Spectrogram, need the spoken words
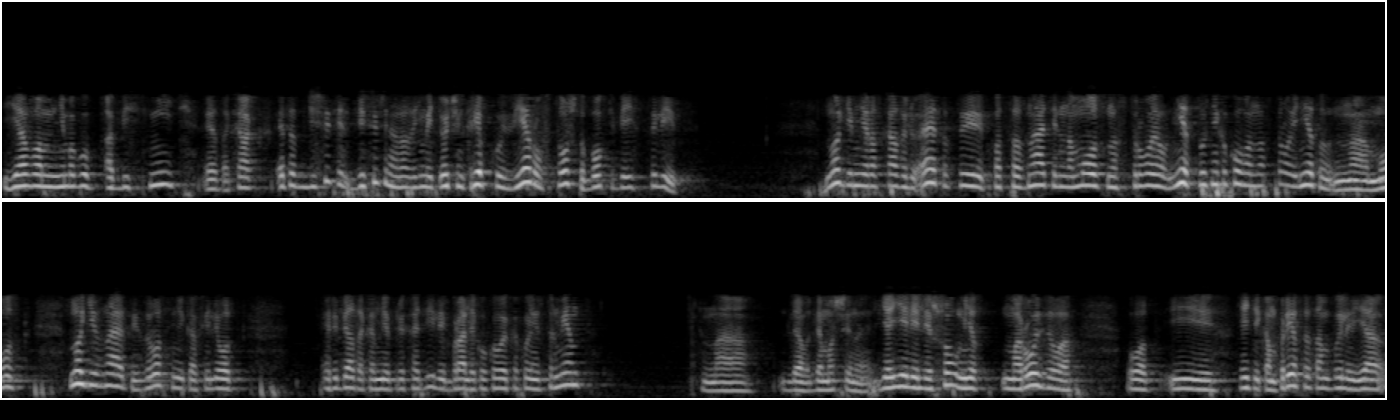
Я вам не могу объяснить это, как... Это действительно, действительно надо иметь очень крепкую веру в то, что Бог тебя исцелит. Многие мне рассказывали, «А это ты подсознательно мозг настроил. Нет, тут никакого настроя нету на мозг. Многие знают из родственников, или вот ребята ко мне приходили, брали какой, какой инструмент на, для, для машины. Я еле-еле шел, меня морозило, вот, и эти компрессы там были, я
